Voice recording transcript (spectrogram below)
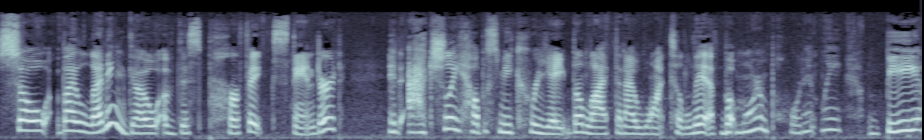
So, by letting go of this perfect standard, it actually helps me create the life that I want to live, but more importantly, be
